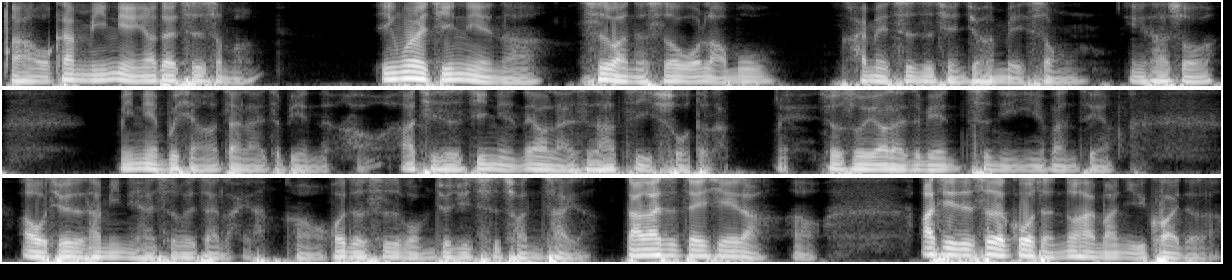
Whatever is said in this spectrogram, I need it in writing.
啊！我看明年要再吃什么，因为今年啊，吃完的时候我老木还没吃之前就很美松，因为他说明年不想要再来这边了。好啊，其实今年要来是他自己说的了，哎，就说要来这边吃年夜饭这样啊。我觉得他明年还是会再来的，好，或者是我们就去吃川菜了，大概是这些啦。好啊，其实吃的过程都还蛮愉快的啦，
